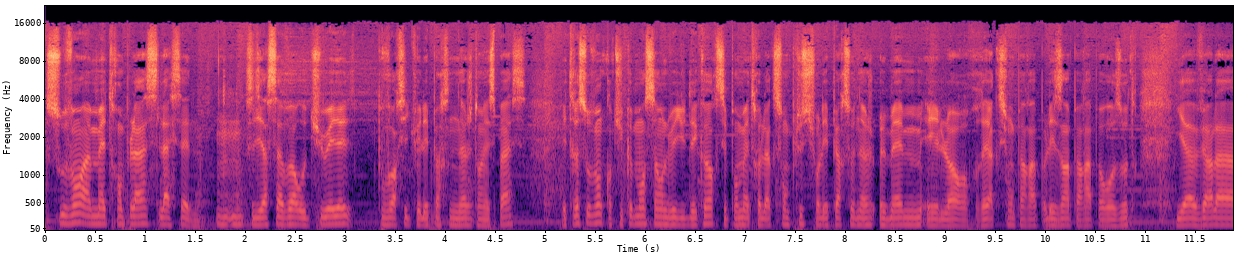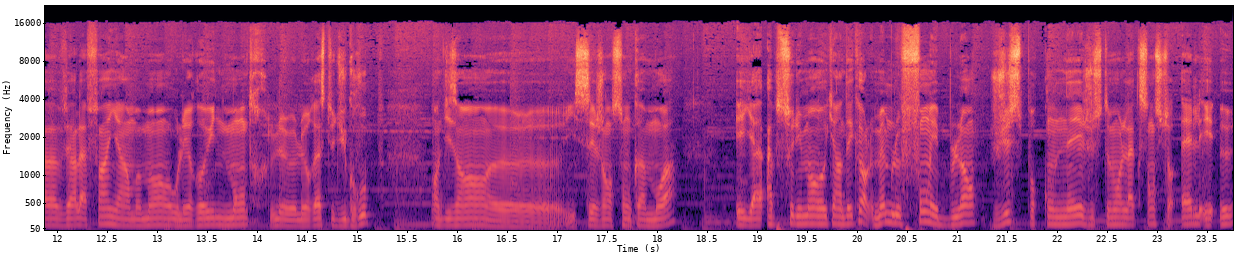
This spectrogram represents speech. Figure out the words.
souvent à mettre en place la scène. Mm. C'est-à-dire savoir où tu es, pouvoir situer les personnages dans l'espace. Et très souvent, quand tu commences à enlever du décor, c'est pour mettre l'accent plus sur les personnages eux-mêmes et leurs réactions par les uns par rapport aux autres. Il y a vers la, vers la fin, il y a un moment où l'héroïne montre le, le reste du groupe en disant euh, ces gens sont comme moi. Et il y a absolument aucun décor. Même le fond est blanc, juste pour qu'on ait justement l'accent sur elle et eux,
